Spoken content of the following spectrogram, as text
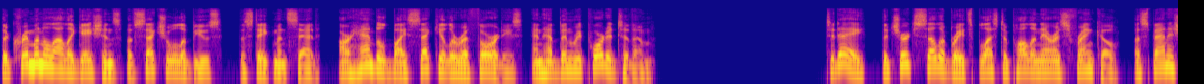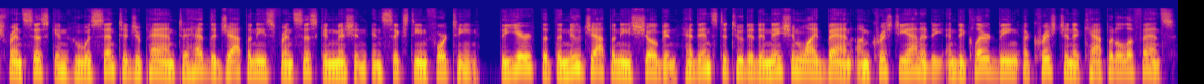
The criminal allegations of sexual abuse, the statement said, are handled by secular authorities and have been reported to them. Today, the church celebrates Blessed Apollinaris Franco, a Spanish Franciscan who was sent to Japan to head the Japanese Franciscan mission in 1614, the year that the new Japanese shogun had instituted a nationwide ban on Christianity and declared being a Christian a capital offense.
